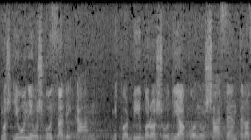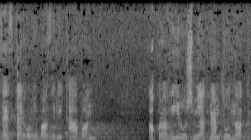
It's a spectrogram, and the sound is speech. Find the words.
most június 20-án, mikor bíboros úr diakónussá szentel az Esztergomi bazilikában, akkor a vírus miatt nem tudnak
